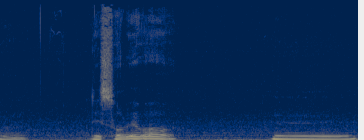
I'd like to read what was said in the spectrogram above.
うん。でそれはうん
